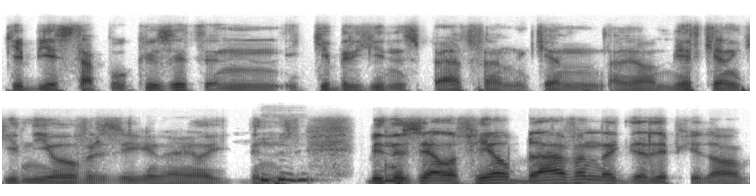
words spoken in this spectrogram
Ik heb die stap ook gezet en ik heb er geen spijt van. Ik kan, al ja, meer kan ik hier niet over zeggen. Eigenlijk. Ik ben er, ben er zelf heel blij van dat ik dat heb gedaan.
